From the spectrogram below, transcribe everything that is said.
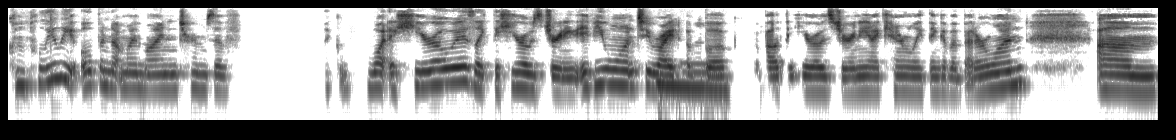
completely opened up my mind in terms of like what a hero is, like the hero's journey. If you want to write mm. a mm-hmm. book about the hero's journey, I can't really think of a better one. Um,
